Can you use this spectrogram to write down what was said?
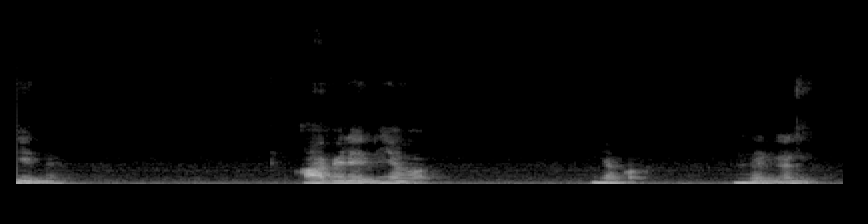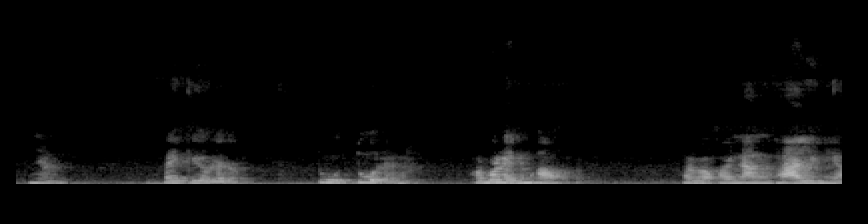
จีนนะ ขาให้ไปเล่นนี่ยังก็นี่ยังก็เล่นอันนี่ยังใส่เกลียวอะไรก็ตูดตูดอะนะคอยบ่เล่นน้ำเขาคอยบอกคอยนั่งถ่ายอยู่เนี่ย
